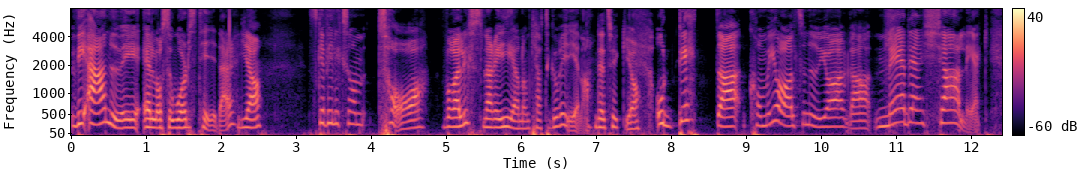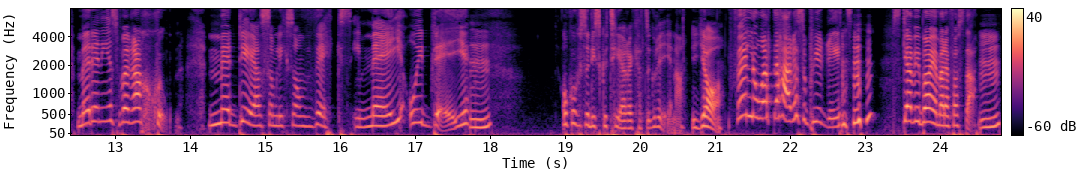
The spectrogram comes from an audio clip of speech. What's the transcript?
vi är nu i Ellos Awards-tider, Ja, ska vi liksom ta våra lyssnare igenom kategorierna. det tycker jag. Och detta kommer jag alltså nu göra med en kärlek, med en inspiration, med det som liksom väcks i mig och i dig. Mm. Och också diskutera kategorierna. Ja. Förlåt, det här är så pirrigt! Ska vi börja med den första? Mm.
